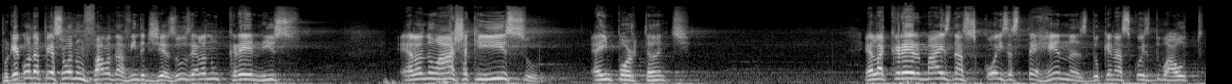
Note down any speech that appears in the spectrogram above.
Porque quando a pessoa não fala da vinda de Jesus, ela não crê nisso, ela não acha que isso é importante. Ela crê mais nas coisas terrenas do que nas coisas do alto.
